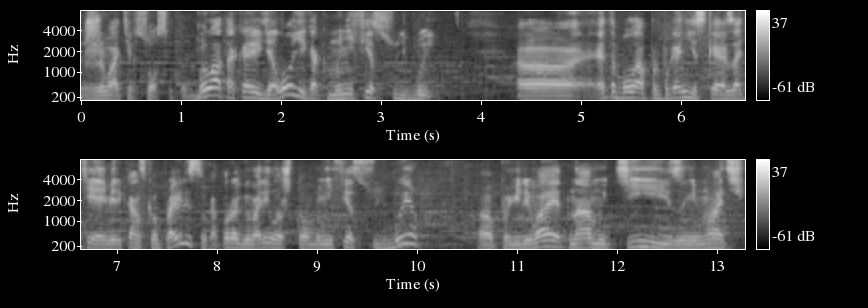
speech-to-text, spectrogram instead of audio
сживать их сосвету. Была такая идеология, как манифест судьбы – Э, это была пропагандистская затея американского правительства, которая говорила, что манифест судьбы э, повелевает нам идти и занимать,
